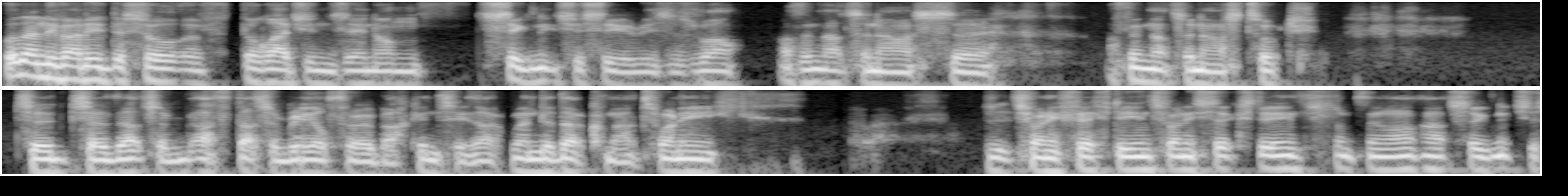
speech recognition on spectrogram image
But then they've added the sort of the legends in on signature series as well. I think that's a nice. Uh, I think that's a nice touch. So, so that's a that's a real throwback, isn't it? That when did that come out? Twenty. Was it 2015, 2016, something like that? Signature.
